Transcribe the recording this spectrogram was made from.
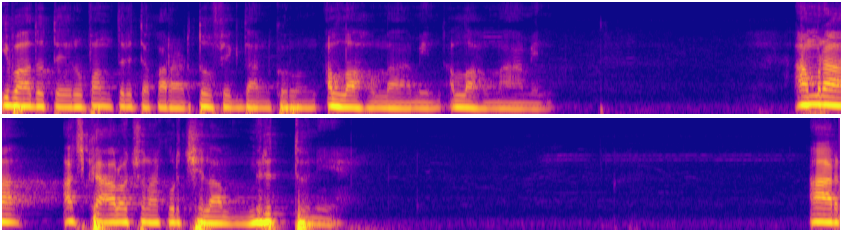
ইবাদতে রূপান্তরিত করার তৌফিক দান করুন। আল্লাহ আমিন আল্লাহ আমিন। আমরা আজকে আলোচনা করছিলাম মৃত্যু নিয়ে। আর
